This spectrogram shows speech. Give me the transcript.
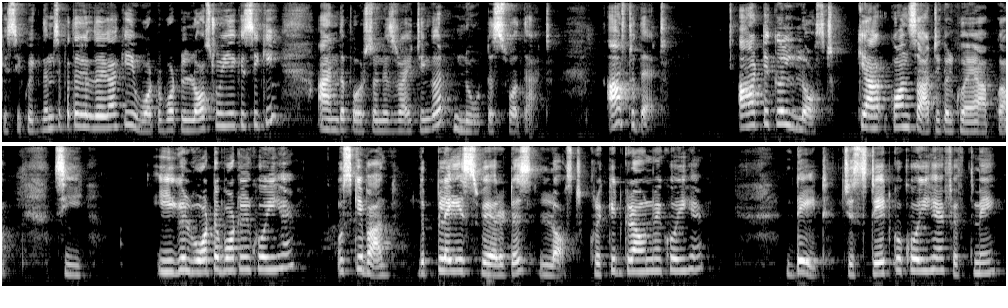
किसी को एकदम से पता चल जाएगा कि वाटर बॉटल लॉस्ट हुई है किसी की and the person is writing a notice for that after that article lost क्या कौन सा आर्टिकल खोया है आपका? सी ईगल वाटर बॉटल खोई है उसके बाद the place where it is lost cricket ground में खोई है. डेट जिस डेट को खोई है फिफ्थ में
